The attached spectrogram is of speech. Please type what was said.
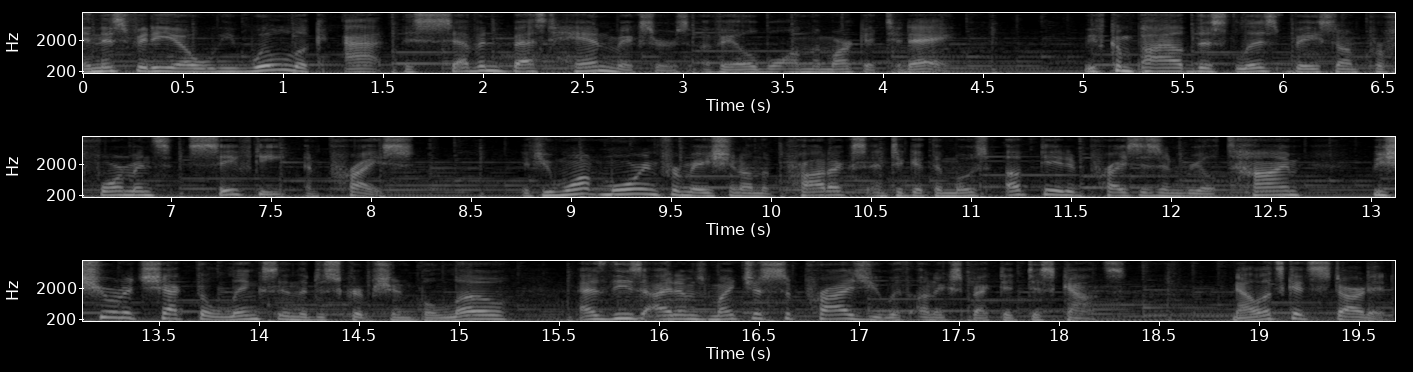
in this video we will look at the 7 best hand mixers available on the market today. We've compiled this list based on performance, safety, and price. If you want more information on the products and to get the most updated prices in real time, be sure to check the links in the description below, as these items might just surprise you with unexpected discounts. Now let's get started.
